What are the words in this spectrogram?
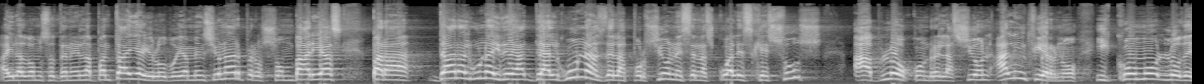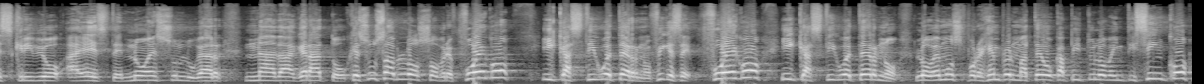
ahí las vamos a tener en la pantalla, yo los voy a mencionar, pero son varias para dar alguna idea de algunas de las porciones en las cuales Jesús habló con relación al infierno y cómo lo describió a este. No es un lugar nada grato. Jesús habló sobre fuego y castigo eterno. Fíjese, fuego y castigo eterno. Lo vemos, por ejemplo, en Mateo capítulo 25,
